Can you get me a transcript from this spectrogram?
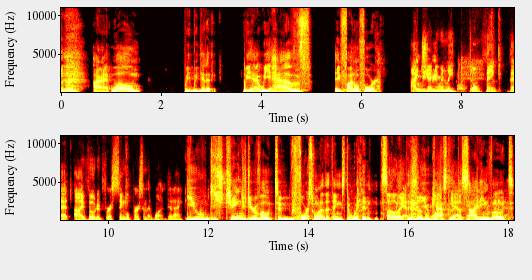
All right. Well, we we did it. We ha- we have a final four. I So we- we- genuinely wow. don't think that I voted for a single person that won. Did I? You changed your vote to force one of the things to win. So Oh, like, yeah, so the you one. cast the Yeah, okay. deciding vote.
